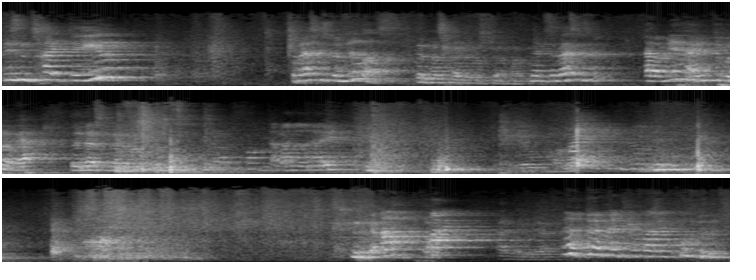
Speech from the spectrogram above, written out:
Det er sådan tre dele. Så hvad skal stå nederst? Den her skal være første. Men så hvad skal stå... Er der mere herinde? Det kunne der være. Den her skal være det første. Der var noget herinde. Jo, hold op. Man skal få det ud.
